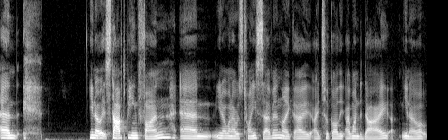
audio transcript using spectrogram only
and you know, it stopped being fun. And, you know, when I was 27, like I, I took all the, I wanted to die, you know,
